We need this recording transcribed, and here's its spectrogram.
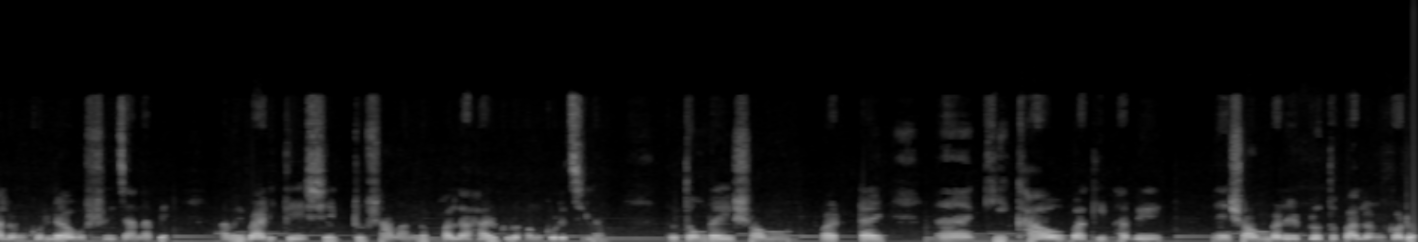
পালন করলে অবশ্যই জানাবে। আমি বাড়িতে এসে একটু সামান্য ফলাহার গ্রহণ করেছিলাম। তো তোমরা এই সোমবারটায় কি খাও বা কীভাবে সোমবারের ব্রত পালন করো।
